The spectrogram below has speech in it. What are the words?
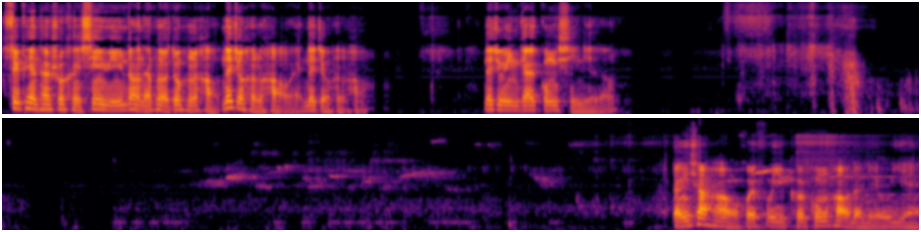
碎片他说很幸运遇到男朋友都很好，那就很好哎，那就很好，那就应该恭喜你了。等一下哈，我回复一个公号的留言。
